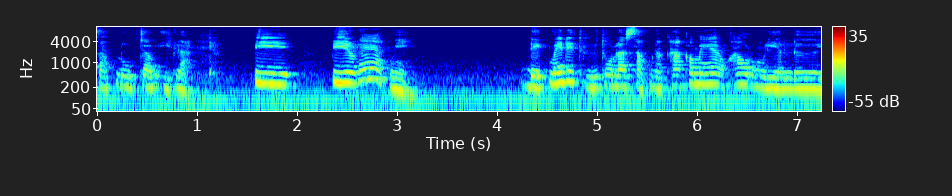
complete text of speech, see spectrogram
ศัพท์ลูกเจ้าอีกล่ะ ปีปีแรกนี่ เด็กไม่ได้ถือโทรศัพท์นะคะเขาไม่ให้เอาเข้าโรงเรียนเลย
